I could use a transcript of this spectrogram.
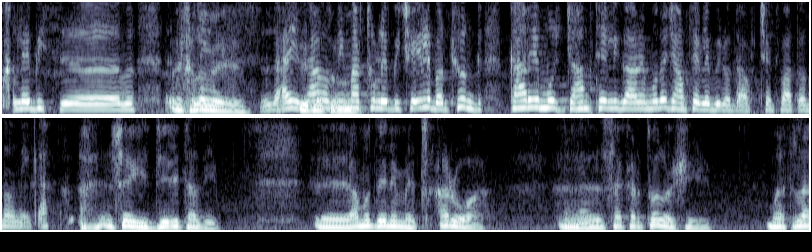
წყლების წყლის აი რა მიმართულებით შეიძლება ჩვენ გარემოს ჯამთელი გარემო და ჯამთელები რო დავრჩეთ ბატონონიკა. ესე იგი, ძირითადი რამოდენიმე წყაროა საქართველოში მართლა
